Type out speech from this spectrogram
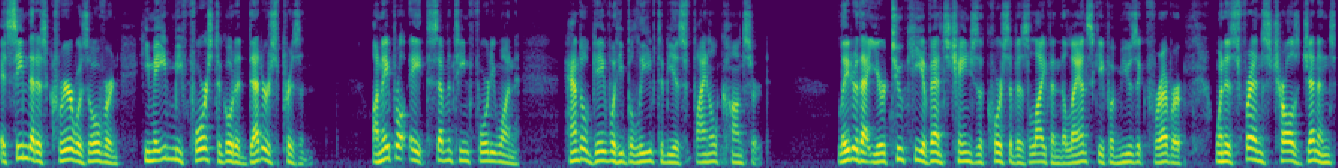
It seemed that his career was over and he may even be forced to go to debtor's prison. On April 8, 1741, Handel gave what he believed to be his final concert. Later that year, two key events changed the course of his life and the landscape of music forever when his friends Charles Jennens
